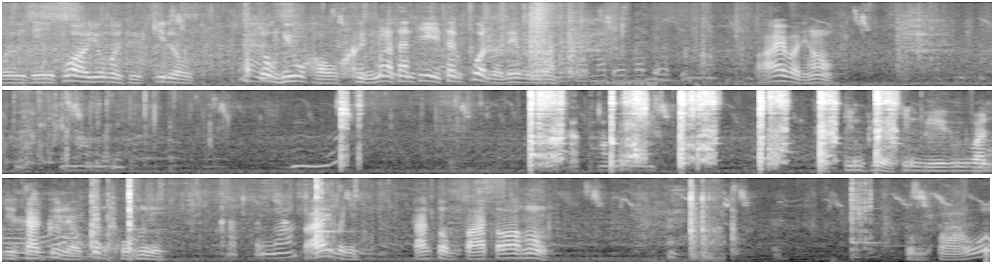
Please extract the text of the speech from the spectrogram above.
เออสิพ่ออยู่ก็สิกินแล้วช่วงหิวเขาขึ้นมาทันทีท่านควรแล้วเด้เพิ่นว่ามาเด้อมาเด้อพี่น้องไปบัดนี้เฮาพี่น้องบัดนี้อืมคักหอมเลยกินเพียกินบีวันสิคักขึ้นแล้วกุ้มขมนี่คักเป็นหยังไปบัดนี้ตักต้มปลาต่อห้องต้มปลาโอ้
